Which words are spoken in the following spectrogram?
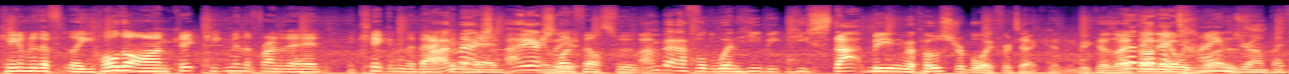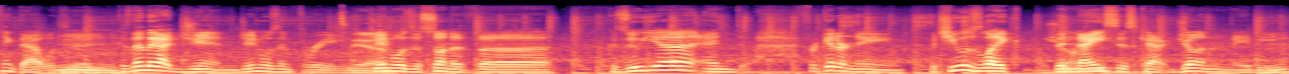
kick him to the like hold the arm, kick, kick him in the front of the head, and kick him in the back I'm of the actu- head I in actually- one fell swoop. I'm baffled when he be, he stopped being the poster boy for Tekken because I thought he always that time was. jump. I think that was it. Mm. Because then they got Jin. Jin was in three. Yeah. Jin was the son of uh, Kazuya and I forget her name, but she was like the nicest character. Jun maybe.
